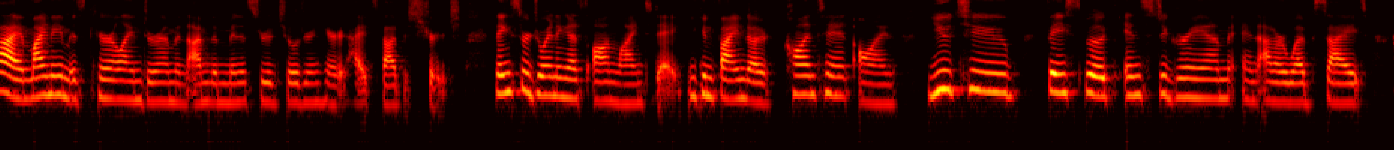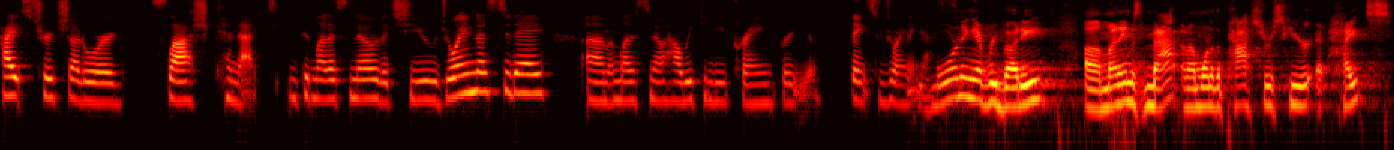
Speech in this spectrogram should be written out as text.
Hi, my name is Caroline Durham, and I'm the Minister to Children here at Heights Baptist Church. Thanks for joining us online today. You can find our content on YouTube, Facebook, Instagram, and at our website, heightschurch.org slash connect. You can let us know that you joined us today um, and let us know how we can be praying for you. Thanks for joining us. Good morning, everybody. Uh, my name is Matt, and I'm one of the pastors here at Heights.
